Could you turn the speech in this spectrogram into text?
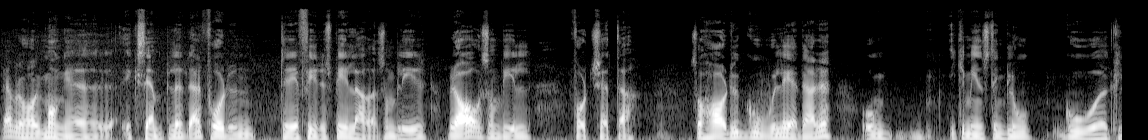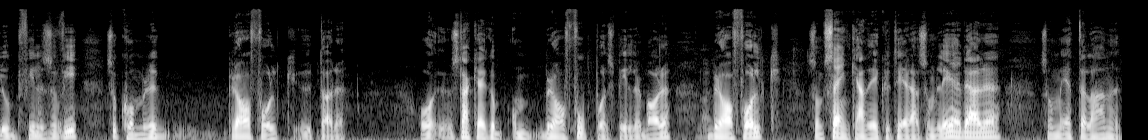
där har vi många exempel, där får du en tre, fyra spelare som blir bra och som vill fortsätta. Så har du goda ledare och inte minst en god, klubbfilosofi så kommer det bra folk utav det. Och nu snackar jag inte om bra fotbollsspelare bara. Bra folk som sen kan rekryteras som ledare, som ett eller annat.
